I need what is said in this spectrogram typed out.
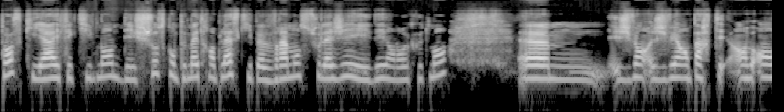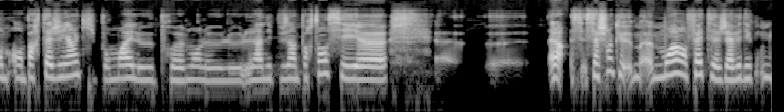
pense qu'il y a effectivement des choses qu'on peut mettre en place qui peuvent vraiment soulager et aider dans le recrutement. Je vais en en partager un qui pour moi est le probablement le le l'un des plus importants, c'est, heu alors, sachant que moi, en fait, j'avais des une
